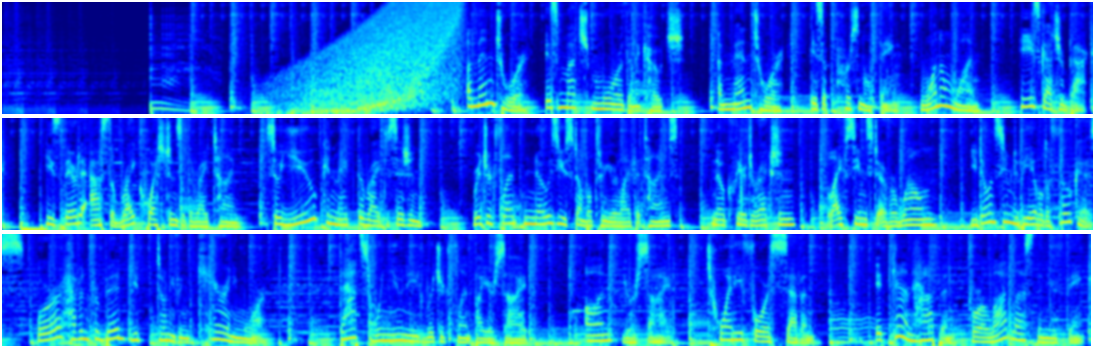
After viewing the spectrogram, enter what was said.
A mentor is much more than a coach. A mentor is a personal thing, one on one. He's got your back. He's there to ask the right questions at the right time so you can make the right decision. Richard Flint knows you stumble through your life at times. No clear direction, life seems to overwhelm, you don't seem to be able to focus, or heaven forbid, you don't even care anymore. That's when you need Richard Flint by your side on your side 24 7. It can happen for a lot less than you think.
